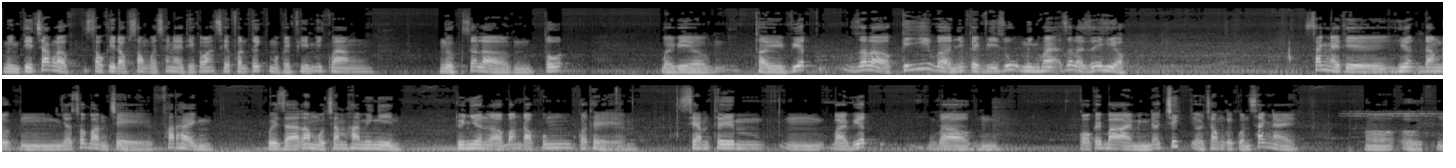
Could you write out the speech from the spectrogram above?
mình tin chắc là sau khi đọc xong cuốn sách này thì các bạn sẽ phân tích một cái phim X quang ngực rất là tốt bởi vì thầy viết rất là kỹ và những cái ví dụ minh họa rất là dễ hiểu. Sách này thì hiện đang được nhà xuất bản trẻ phát hành với giá là 120.000. Tuy nhiên là bạn đọc cũng có thể xem thêm ừ, bài viết và có cái bài mình đã trích ở trong cái cuốn sách này ờ, ở ừ,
